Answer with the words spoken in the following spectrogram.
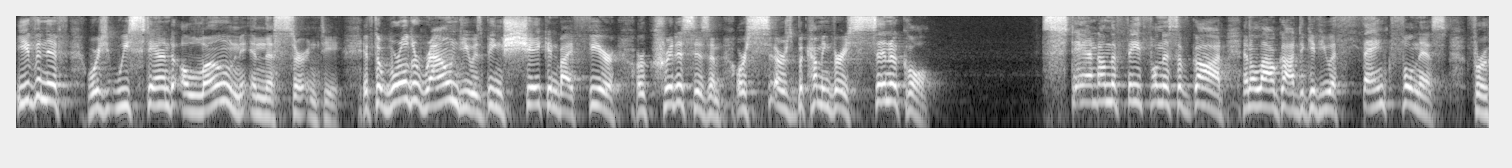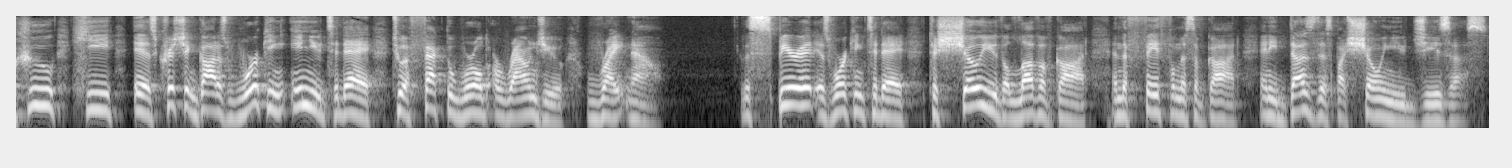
even if we stand alone in this certainty, if the world around you is being shaken by fear or criticism or, or is becoming very cynical, stand on the faithfulness of God and allow God to give you a thankfulness for who He is. Christian, God is working in you today to affect the world around you right now. The Spirit is working today to show you the love of God and the faithfulness of God. And He does this by showing you Jesus.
